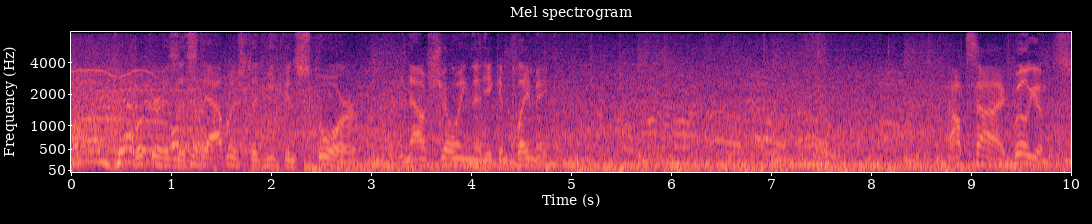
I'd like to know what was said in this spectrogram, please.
From Devin Booker has established that he can score and now showing that he can play make. Outside, Williams.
